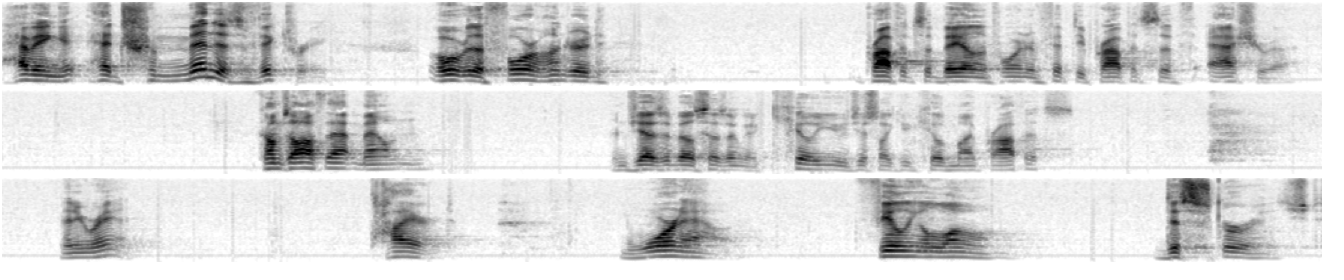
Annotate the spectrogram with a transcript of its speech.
having had tremendous victory over the 400 prophets of Baal and 450 prophets of Asherah, comes off that mountain, and Jezebel says, I'm going to kill you just like you killed my prophets. And he ran, tired, worn out, feeling alone, discouraged.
